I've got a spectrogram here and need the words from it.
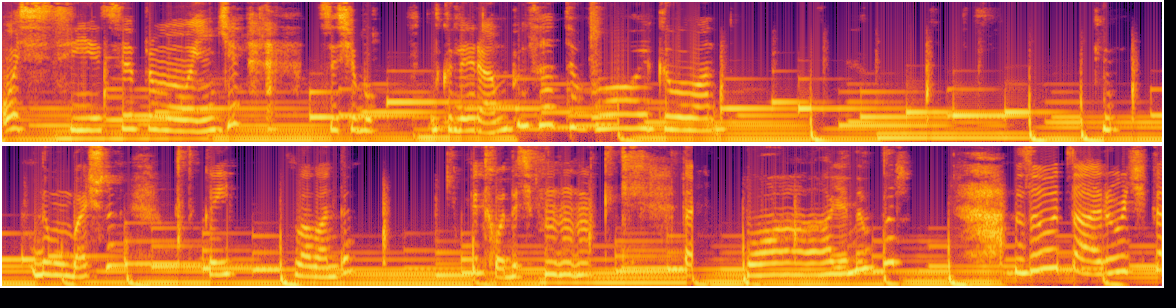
ось ці, це про маленькі. Це щоб кольорам писати, бо який Думаю, бачно, ось такий лаванда. Підходить. Вау, я не можу. Золота ручка.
